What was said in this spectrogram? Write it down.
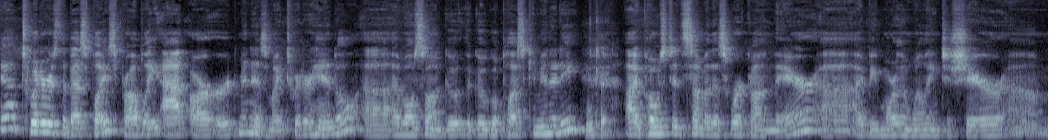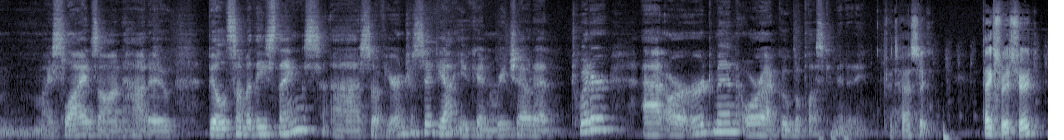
Yeah, Twitter is the best place. Probably at r Erdman is my Twitter handle. Uh, I'm also on Go- the Google Plus community. Okay. I posted some of this work on there. Uh, I'd be more than willing to share um, my slides on how to build some of these things. Uh, so if you're interested, yeah, you can reach out at Twitter at our Erdman or at Google Plus community. Fantastic. Thanks, Richard.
